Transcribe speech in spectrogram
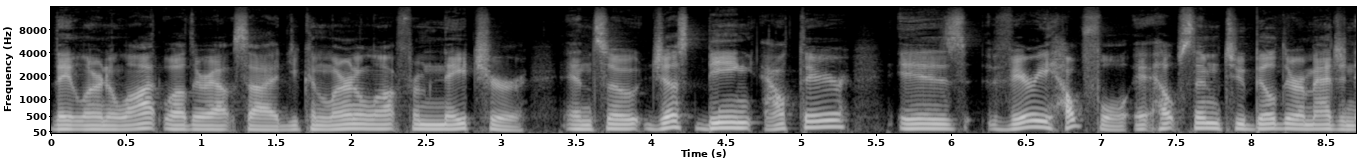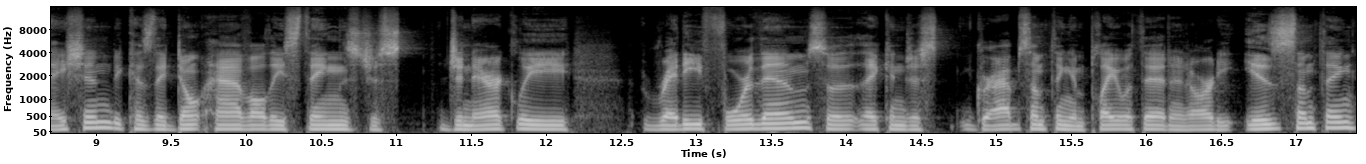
They learn a lot while they're outside. You can learn a lot from nature. And so, just being out there is very helpful. It helps them to build their imagination because they don't have all these things just generically ready for them so that they can just grab something and play with it and it already is something.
